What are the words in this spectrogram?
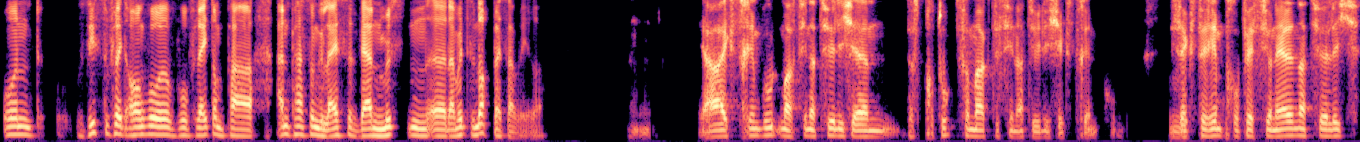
und siehst du vielleicht auch irgendwo, wo vielleicht noch ein paar Anpassungen geleistet werden müssten, äh, damit sie noch besser wäre? Ja, extrem gut macht sie natürlich. Ähm, das Produkt vermarktet sie natürlich extrem gut. Ist mhm. extrem professionell natürlich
